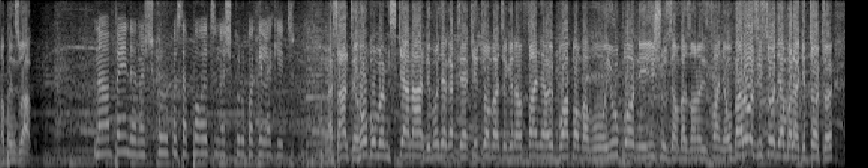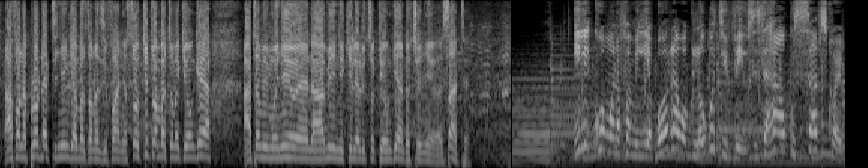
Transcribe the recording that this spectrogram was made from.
wapenzi wako. Nawapenda, nashukuru kwa support, nashukuru kwa kila kitu. Asante. Hope umemsikia Nandi. Moja kati ya kitu ambacho kinamfanya awepo hapa ambapo yupo ni issues ambazo anazifanya. Ubalozi sio jambo la kitoto, alafu na product nyingi ambazo anazifanya. So kitu ambacho amekiongea hata mimi mwenyewe naamini kile alichokiongea ndo chenyewe. Asante. Ili kuwa mwanafamilia bora wa Global TV, usisahau kusubscribe,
